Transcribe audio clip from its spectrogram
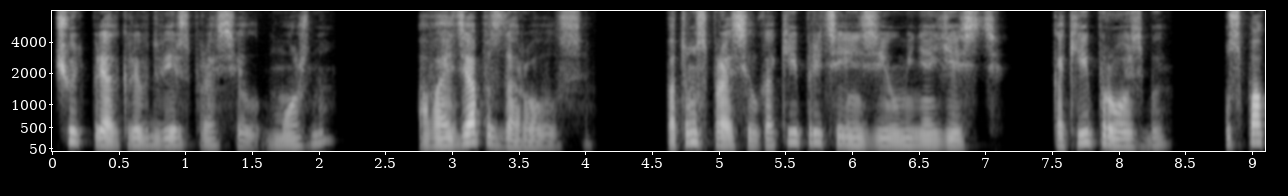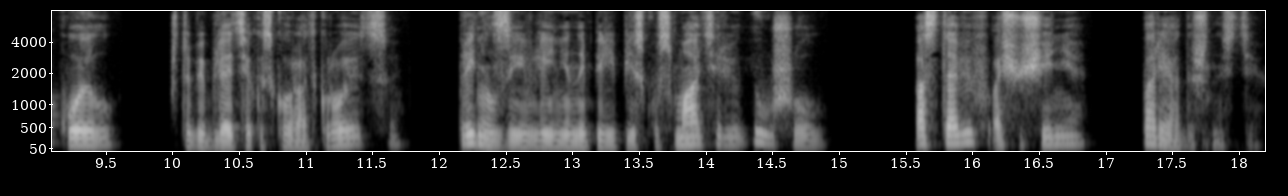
чуть приоткрыв дверь, спросил «Можно?», а войдя, поздоровался. Потом спросил, какие претензии у меня есть, какие просьбы. Успокоил, что библиотека скоро откроется, принял заявление на переписку с матерью и ушел, оставив ощущение порядочности.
